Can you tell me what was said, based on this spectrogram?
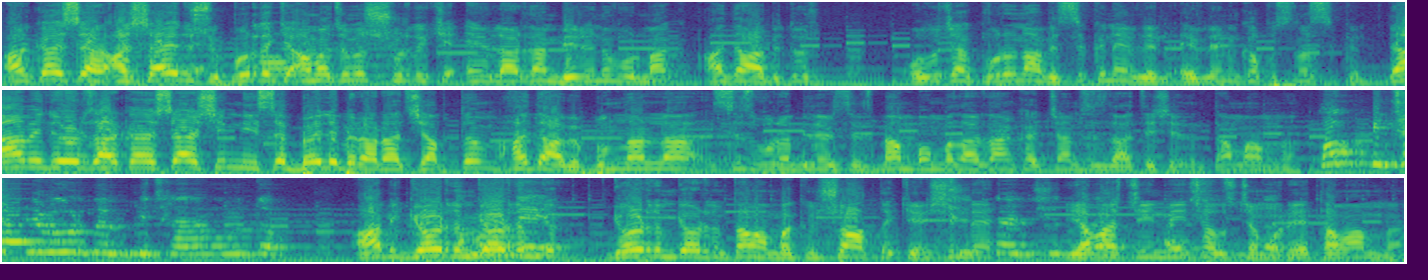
Arkadaşlar aşağıya düştük. Buradaki amacımız şuradaki evlerden birini vurmak. Hadi abi dur. Olacak vurun abi sıkın evlerin evlerin kapısına sıkın. Devam ediyoruz arkadaşlar. Şimdi ise böyle bir araç yaptım. Hadi abi bunlarla siz vurabilirsiniz. Ben bombalardan kaçacağım siz de ateş edin tamam mı? Hop bir tane vurdum bir tane vurdum. Abi gördüm Ama gördüm gö- gördüm gördüm tamam bakın şu alttaki. Şimdi Çıktı, çıktı. yavaşça inmeye çalışacağım oraya tamam mı?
